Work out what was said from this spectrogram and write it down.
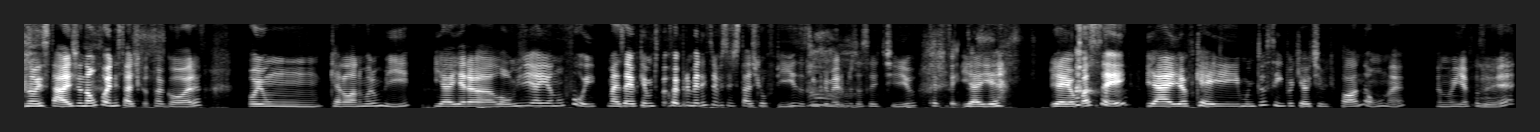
no estágio, não foi no estágio que eu tô agora. Foi um. que era lá no Morumbi. E aí era longe e aí eu não fui. Mas aí eu fiquei muito. Foi a primeira entrevista de estágio que eu fiz, assim, primeiro processo seletivo. Perfeito. E aí, e aí eu passei. e aí eu fiquei muito assim, porque eu tive que falar não, né? Eu não ia fazer.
